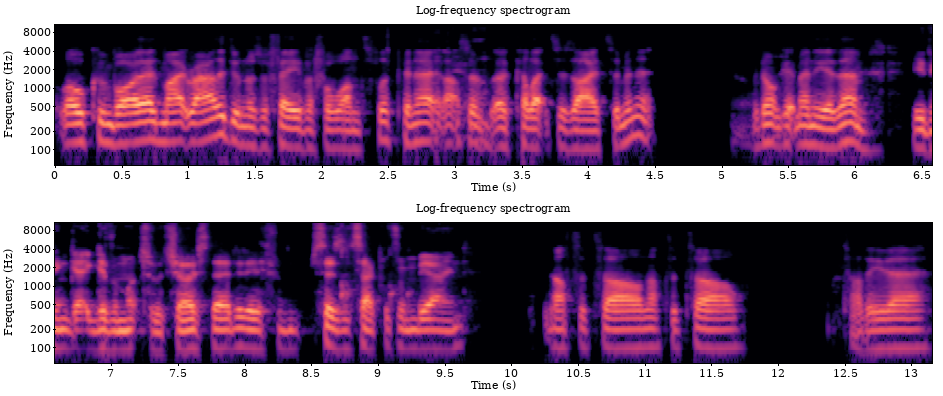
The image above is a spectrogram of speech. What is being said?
local boy. There's Mike Riley doing us a favour for once. Flipping it. That's yeah. a, a, collector's item, isn't it? We don't get many of them. He didn't get given much of a choice there, did he? From scissor tackle from behind. Not at all. Not at all. Toddy there.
